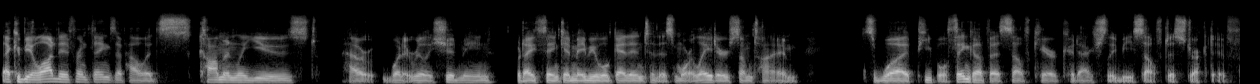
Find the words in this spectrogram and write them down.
That could be a lot of different things of how it's commonly used, how what it really should mean. But I think, and maybe we'll get into this more later sometime, what people think of as self-care could actually be self-destructive.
